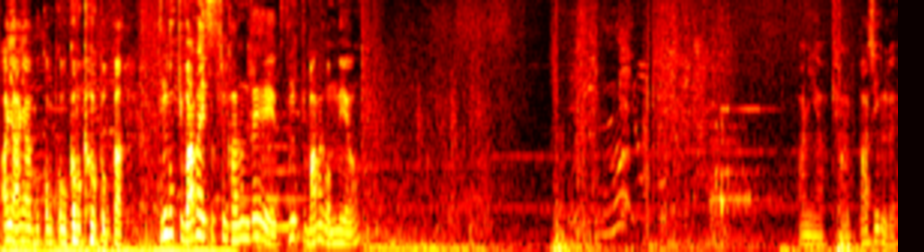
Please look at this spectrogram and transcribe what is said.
아니, 아니야, 못 가, 못 가, 못 가, 못 가, 못 가, 못 가. 궁극기 만화 있었으면 가는데, 궁극기 만화가 없네요. 아니야, 그냥 빠질래.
